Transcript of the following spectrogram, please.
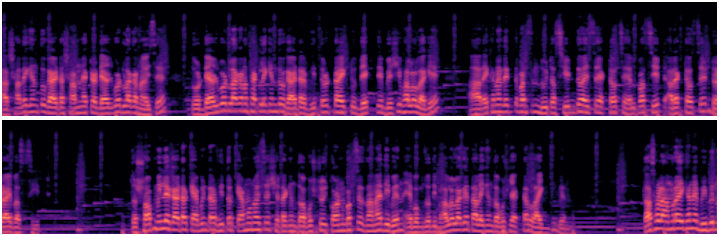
আর সাথে কিন্তু গাড়িটার সামনে একটা ড্যাশবোর্ড লাগানো হয়েছে। তো ড্যাশবোর্ড লাগানো থাকলে কিন্তু গাড়িটার ভিতরটা একটু দেখতে বেশি ভালো লাগে। আর এখানে দেখতে পাচ্ছেন দুইটা সিট দেওয়া হয়েছে, একটা হচ্ছে হেল্পার সিট আর একটা হচ্ছে ড্রাইভার সিট তো সব মিলে গাড়িটার ক্যাবিনটার ভিতর কেমন হয়েছে সেটা কিন্তু অবশ্যই কমেন্ট বক্সে জানাই দিবেন এবং যদি ভালো লাগে তাহলে কিন্তু অবশ্যই একটা লাইক দিবেন। তাছাড়া আমরা এখানে বিভিন্ন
